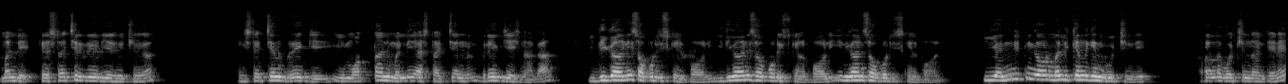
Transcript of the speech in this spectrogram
మళ్ళీ ఇక్కడ స్ట్రక్చర్ క్రియేట్ చేసి వచ్చిందిగా. ఈ స్ట్రక్చర్ని బ్రేక్ చేసి ఈ మొత్తాన్ని మళ్ళీ ఆ స్ట్రక్చర్ని బ్రేక్ చేసినాక ఇది కానీ సపోర్ట్ తీసుకెళ్ళిపోవాలి. ఇది కానీ సపోర్ట్ తీసుకెళ్ళిపోవాలి. ఇది కానీ సపోర్ట్ తీసుకెళ్ళిపోవాలి. ఈ అన్నిటిని కావాలి మళ్ళీ కింద కిందకి వచ్చింది. కిందకు వచ్చిందంటేనే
